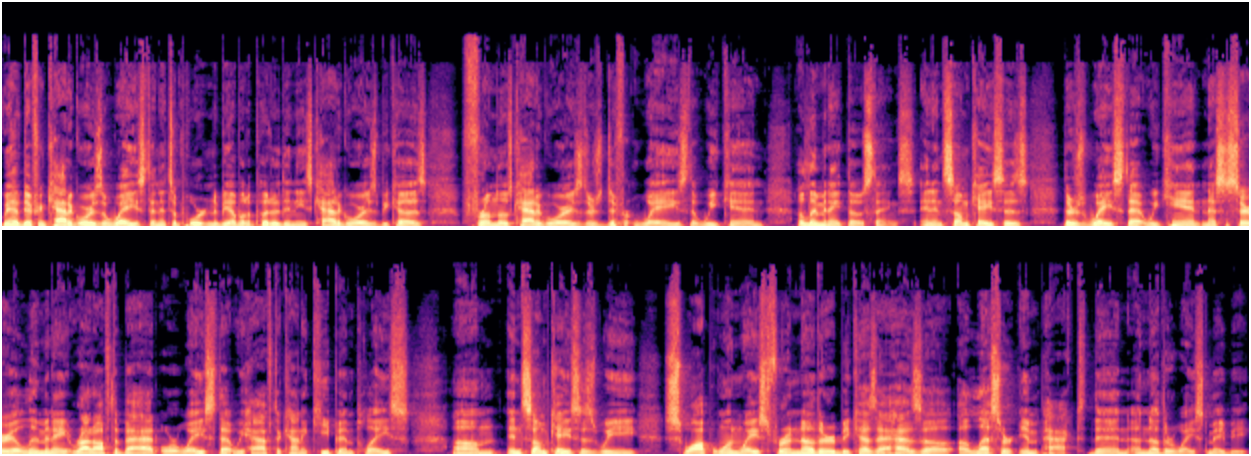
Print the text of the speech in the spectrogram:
we have different categories of waste, and it's important to be able to put it in these categories because from those categories, there's different ways that we can eliminate those things. And in some cases, there's waste that we can't necessarily eliminate right off the bat, or waste that we have to kind of keep in place. Um, in some cases, we swap one waste for another because it has a, a lesser impact than another waste may be.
